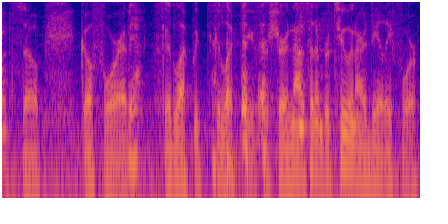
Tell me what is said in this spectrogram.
out. So go for it. Yeah. Good luck with good luck to you for sure. Now to number two in our daily four.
